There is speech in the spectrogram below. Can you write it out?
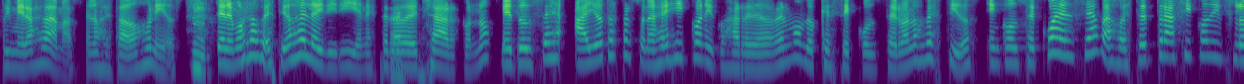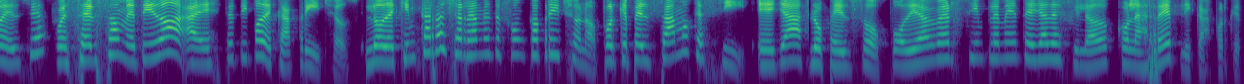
primeras damas en los Estados Unidos. Mm. Tenemos los vestidos de Lady Di en este lado de Charco, ¿no? Entonces hay otros personajes icónicos alrededor del mundo que se conservan los vestidos. En consecuencia, bajo este tráfico de influencias, pues se sometido a este tipo de caprichos. Lo de Kim Kardashian realmente fue un capricho, ¿no? Porque pensamos que sí, ella lo pensó, podía haber simplemente ella desfilado con las réplicas, porque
